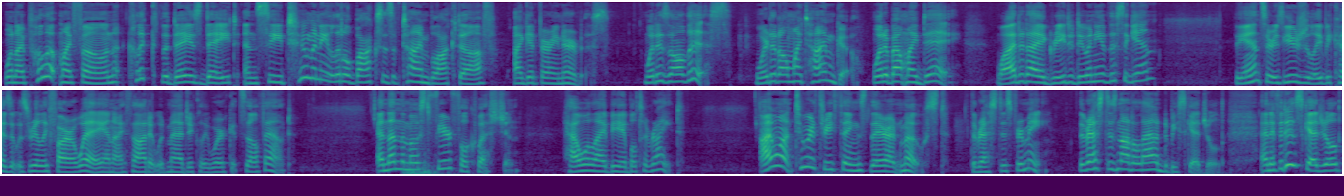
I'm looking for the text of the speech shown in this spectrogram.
When I pull up my phone, click the day's date, and see too many little boxes of time blocked off, I get very nervous. What is all this? Where did all my time go? What about my day? Why did I agree to do any of this again? The answer is usually because it was really far away and I thought it would magically work itself out. And then the most fearful question How will I be able to write? I want two or three things there at most. The rest is for me. The rest is not allowed to be scheduled. And if it is scheduled,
